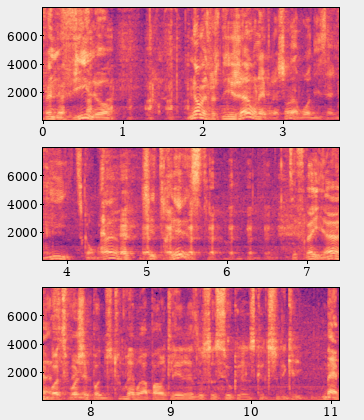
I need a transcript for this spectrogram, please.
Fais une vie, là. Non, mais c'est parce que les gens ont l'impression d'avoir des amis, tu comprends? C'est triste. C'est effrayant. Moi, tu vois, j'ai pas du tout le même rapport avec les réseaux sociaux que ce que tu décris. Ben,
